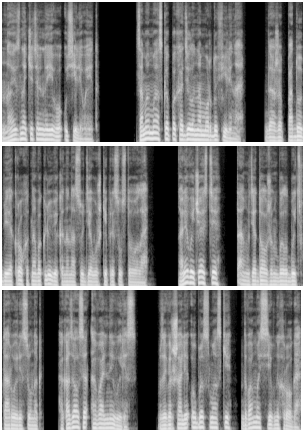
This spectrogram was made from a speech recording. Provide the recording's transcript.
но и значительно его усиливает. Сама маска походила на морду филина. Даже подобие крохотного клювика на носу девушки присутствовало. На левой части, там, где должен был быть второй рисунок, оказался овальный вырез. Завершали образ маски два массивных рога.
